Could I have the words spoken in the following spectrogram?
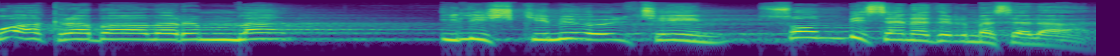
Bu akrabalarımla ilişkimi ölçeyim. Son bir senedir mesela.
